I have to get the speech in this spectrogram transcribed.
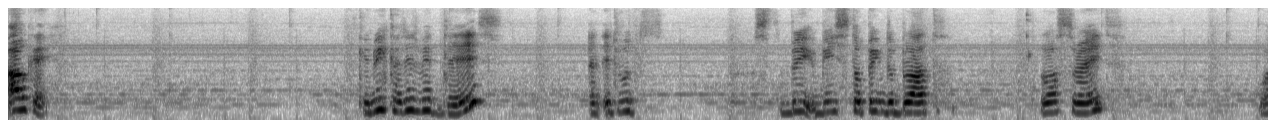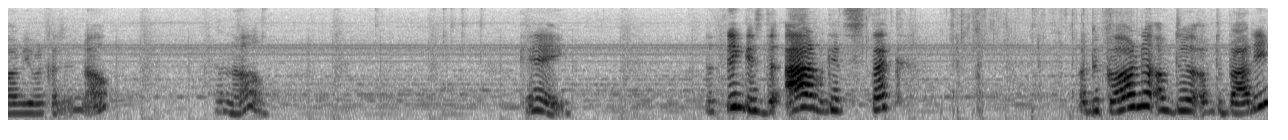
Okay. Can we cut it with this? And it would be, be stopping the blood loss rate while we were cutting? No? I don't know. Okay. The thing is the arm gets stuck on the corner of the of the body.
